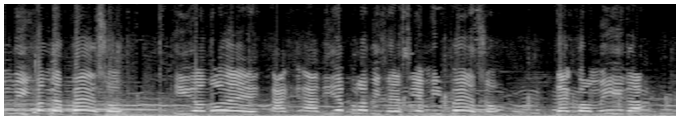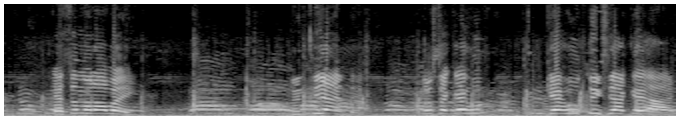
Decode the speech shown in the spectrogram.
un millón de pesos y donó de, a, a 10 provincias de 100 mil pesos de comida. Eso no lo ven. ¿Me entiendes? Entonces, ¿qué, qué justicia que hay?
